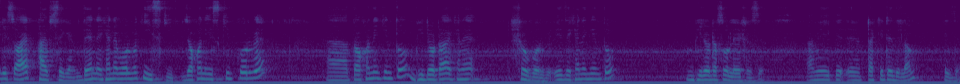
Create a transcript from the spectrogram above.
please wait five second then এখানে বলবে কি স্কিপ যখন স্কিপ করবে তখনই কিন্তু ভিডিওটা এখানে শো করবে। এই যেখানে কিন্তু ভিডিওটা চলে এসেছে। আমি এইটা কেটে দিলাম। এই যে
